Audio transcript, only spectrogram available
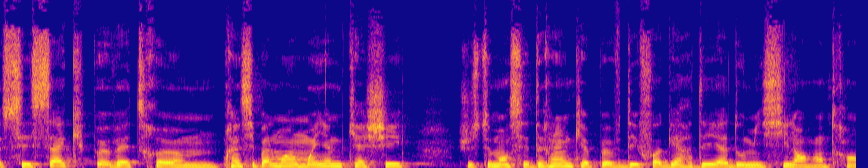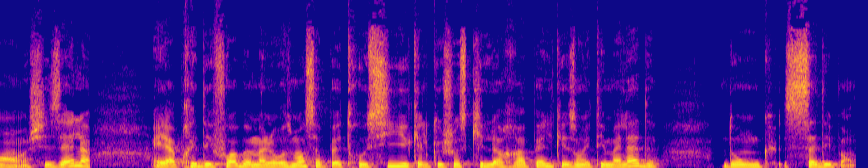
Ces sacs peuvent être euh, principalement un moyen de cacher justement ces drains qu'elles peuvent des fois garder à domicile en rentrant chez elles. Et après, des fois, bah, malheureusement, ça peut être aussi quelque chose qui leur rappelle qu'elles ont été malades. Donc, ça dépend.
